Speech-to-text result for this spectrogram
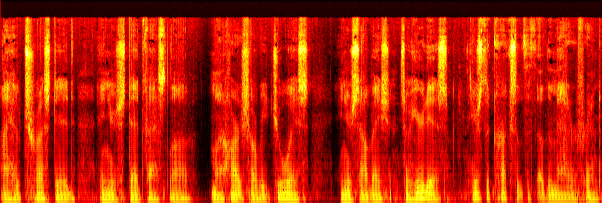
I have trusted in your steadfast love. My heart shall rejoice in your salvation. So here it is. Here's the crux of the, of the matter, friend.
